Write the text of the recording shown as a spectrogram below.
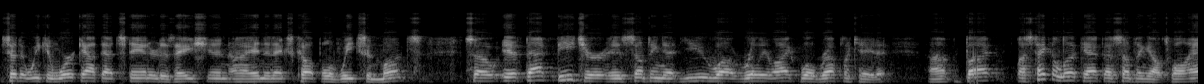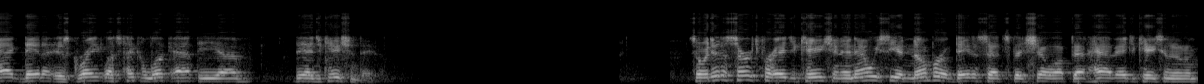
so that we can work out that standardization uh, in the next couple of weeks and months. So if that feature is something that you uh, really like, we'll replicate it. Uh, but let's take a look at uh, something else. While ag data is great, let's take a look at the, uh, the education data. So we did a search for education, and now we see a number of data sets that show up that have education in them,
